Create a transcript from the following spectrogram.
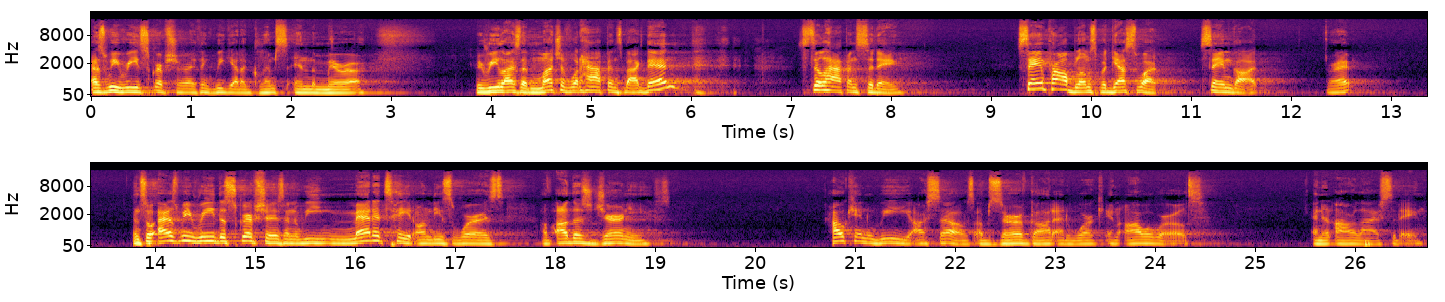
As we read scripture, I think we get a glimpse in the mirror. We realize that much of what happens back then still happens today. Same problems, but guess what? Same God, right? And so as we read the scriptures and we meditate on these words of others' journeys, how can we ourselves observe God at work in our world and in our lives today?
